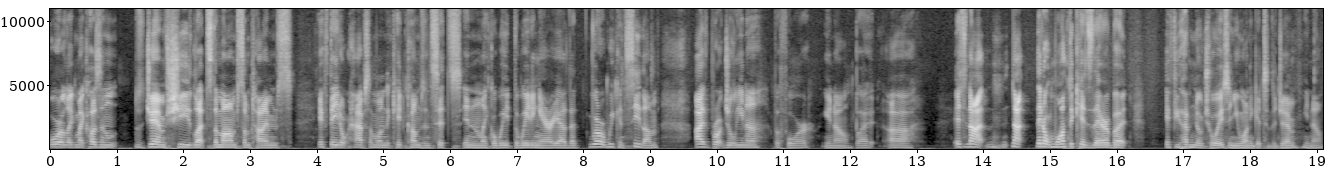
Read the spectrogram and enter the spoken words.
or like my cousin Jim, she lets the mom sometimes if they don't have someone, the kid comes and sits in like a wait the waiting area that where we can see them. I've brought Jelena before, you know, but uh it's not not they don't want the kids there, but if you have no choice and you want to get to the gym, you know.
